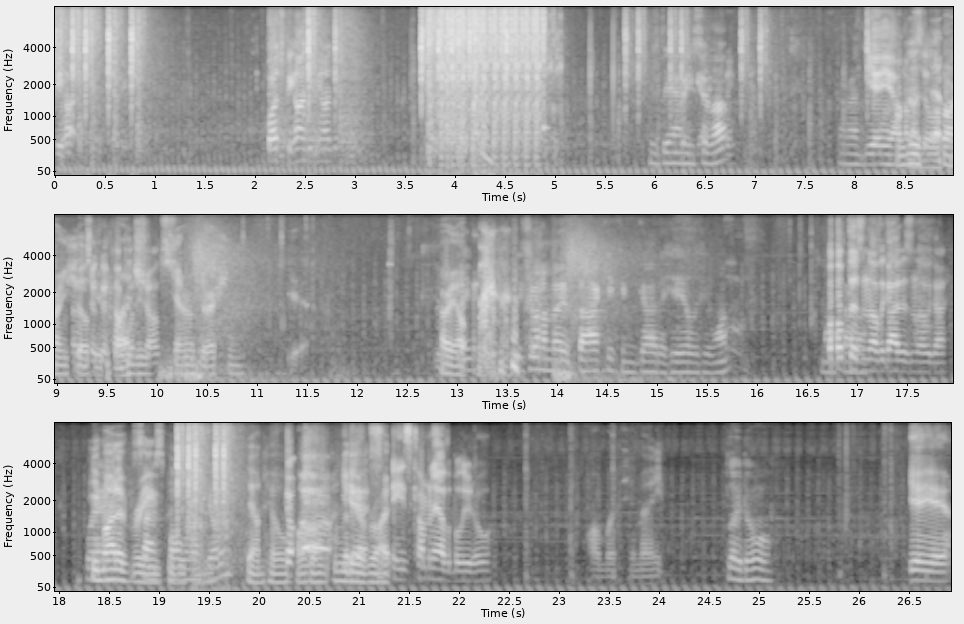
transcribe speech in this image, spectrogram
Behind. Watch behind you, behind you. He's down, he's still up. Around Yeah, yeah, I'm I'm just still up. firing I shots took a in couple of the shots. general direction. Yeah. Hurry up. If, if you want to move back, you can go to heal if you want. Not Oh, there's bad. another guy, there's another guy. He Where- might have same spot where I repositioned downhill. Go- uh, I'm gonna yes, go right. He's coming out of the blue door. I'm with you, mate. Blue door. Yeah, yeah.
